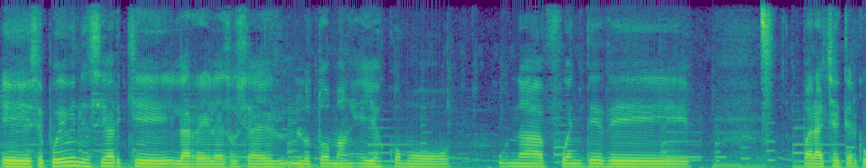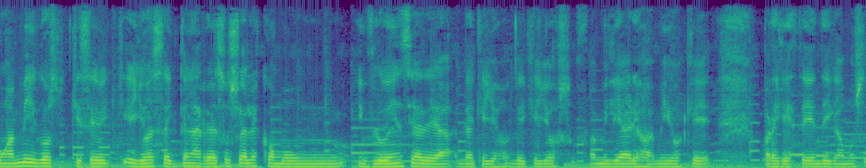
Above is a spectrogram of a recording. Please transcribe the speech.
se puede evidenciar que las redes sociales lo toman ellos como una fuente de para chatear con amigos, que, se, ellos acepten las redes sociales como una influencia de, aquellos, familiares o amigos que para que estén, digamos,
